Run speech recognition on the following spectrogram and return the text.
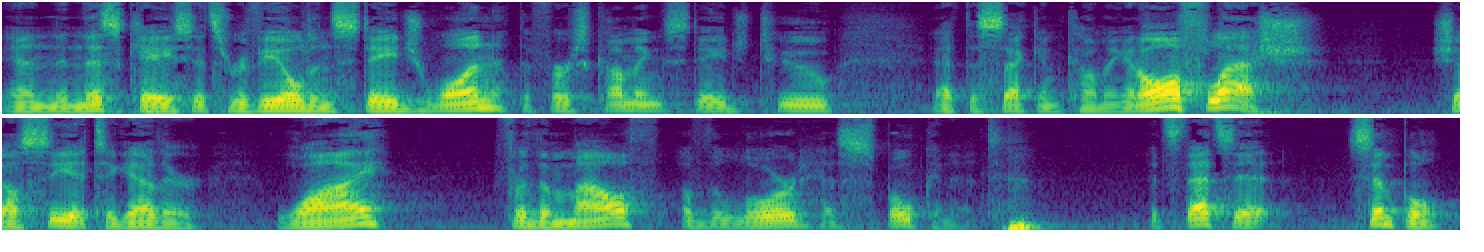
And in this case, it's revealed in stage one, the first coming, stage two, at the second coming. And all flesh shall see it together. Why? For the mouth of the Lord has spoken it. It's that's it. Simple.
